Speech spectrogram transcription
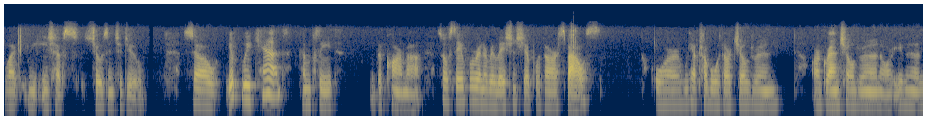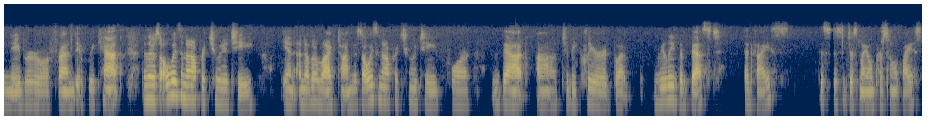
what we each have chosen to do. So if we can't complete the karma, so say if we're in a relationship with our spouse, or we have trouble with our children, our grandchildren, or even a neighbor or a friend, if we can't, then there's always an opportunity in another lifetime. There's always an opportunity for that uh, to be cleared. But really, the best advice this is just my own personal advice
